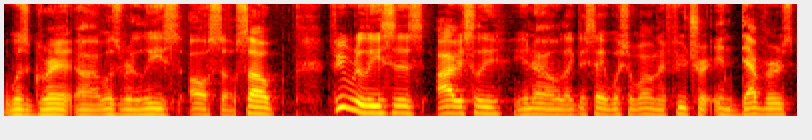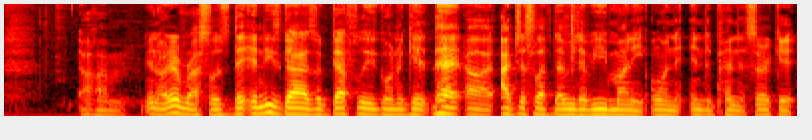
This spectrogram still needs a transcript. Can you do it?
was grant uh, was released also. So few releases, obviously, you know, like they say, wish them well in future endeavors. Um, you know, they're wrestlers, they, and these guys are definitely going to get that. Uh, I just left WWE money on the independent circuit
